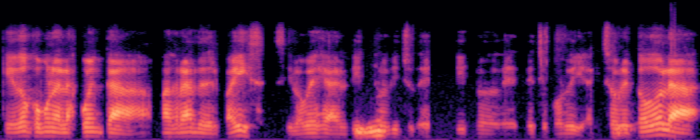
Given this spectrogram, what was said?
quedó como una de las cuencas más grandes del país, si lo ves al litro, de de leche por día. Y sobre todo la,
